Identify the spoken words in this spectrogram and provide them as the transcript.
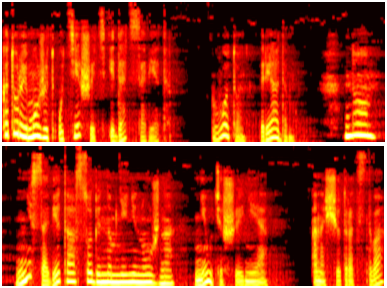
который может утешить и дать совет. Вот он, рядом. Но ни совета особенно мне не нужно, ни утешения. А насчет родства?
